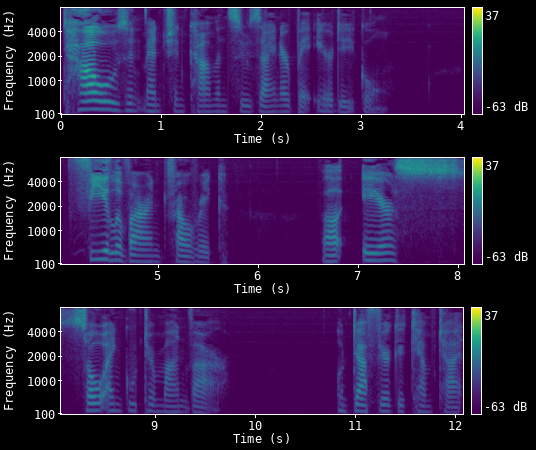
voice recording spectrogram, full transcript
Tausend Menschen kamen zu seiner Beerdigung. Viele waren traurig, weil er so ein guter Mann war und dafür gekämpft hat,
